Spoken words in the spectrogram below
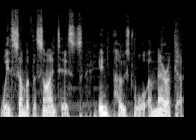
with some of the scientists, in post war America,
